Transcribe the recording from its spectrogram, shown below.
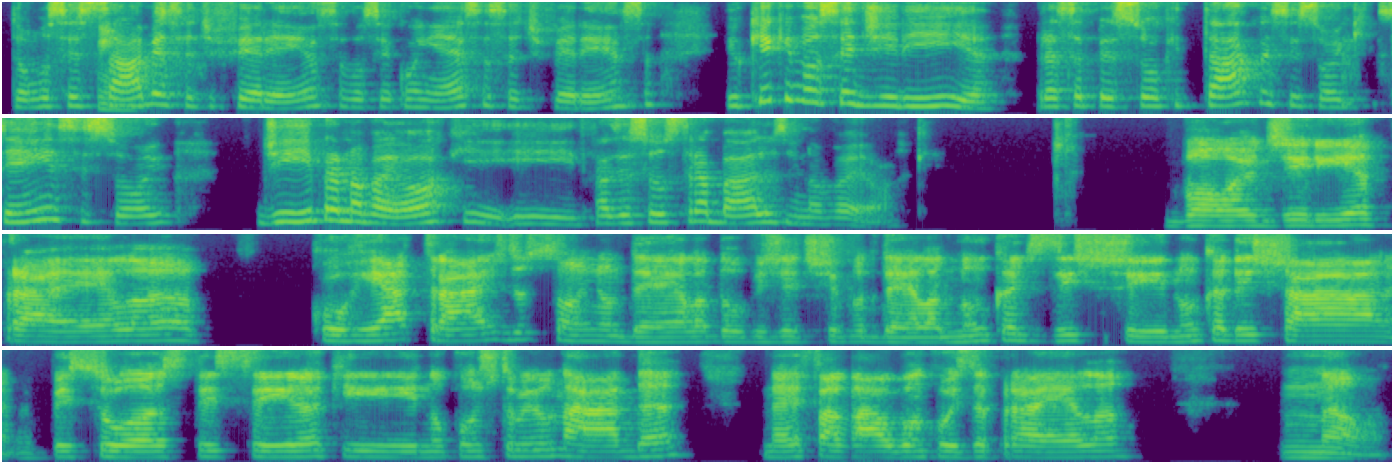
Então você Sim. sabe essa diferença, você conhece essa diferença. E o que que você diria para essa pessoa que está com esse sonho, que tem esse sonho de ir para Nova York e, fazer seus trabalhos em Nova York? Bom, eu diria para ela correr atrás do sonho dela, do objetivo dela, nunca desistir, nunca deixar pessoas terceiras que não construiu nada, né, falar alguma coisa para ela. Não.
